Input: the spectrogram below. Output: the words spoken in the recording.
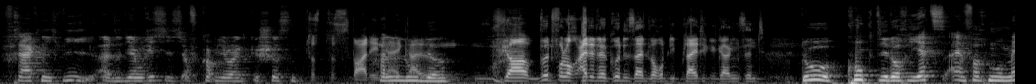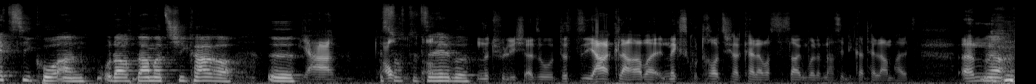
frag nicht wie. Also die haben richtig auf Copyright geschissen. Das, das war denen Halleluja. ja egal. Ja, wird wohl auch einer der Gründe sein, warum die pleite gegangen sind. Du, guck dir doch jetzt einfach nur Mexiko an. Oder auch damals Chikara. Äh, Ja, ist doch dasselbe. Auch, natürlich, also, das, ja klar, aber in Mexiko traut sich halt keiner was zu sagen, weil dann hast du die Kartelle am Hals. Ähm, Ja.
